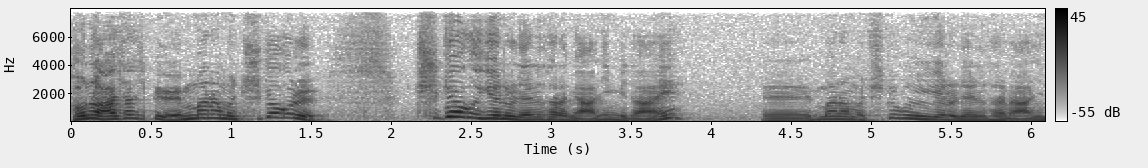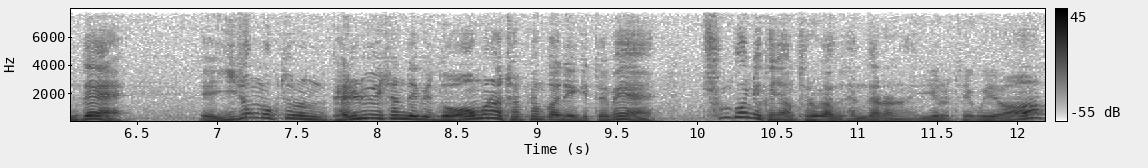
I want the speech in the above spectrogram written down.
저는 아시다시피 웬만하면 추격을, 추격 의견을 내는 사람이 아닙니다. 예, 웬만하면 추격 의견을 내는 사람이 아닌데, 예, 이 종목들은 밸류에이션 대비 너무나 저평가되어 있기 때문에 충분히 그냥 들어가도 된다는 의견을 드리고요.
